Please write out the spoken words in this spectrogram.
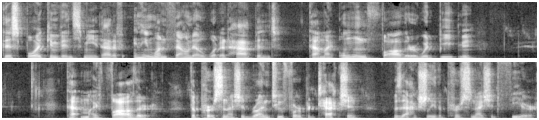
This boy convinced me that if anyone found out what had happened, that my own father would beat me. That my father, the person I should run to for protection, was actually the person I should fear.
